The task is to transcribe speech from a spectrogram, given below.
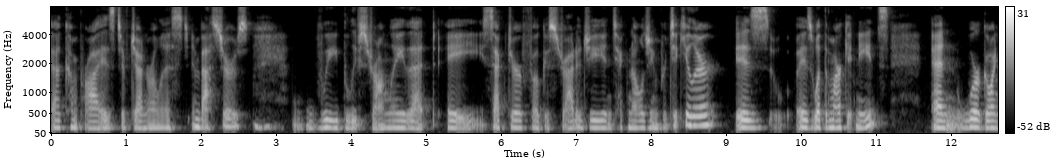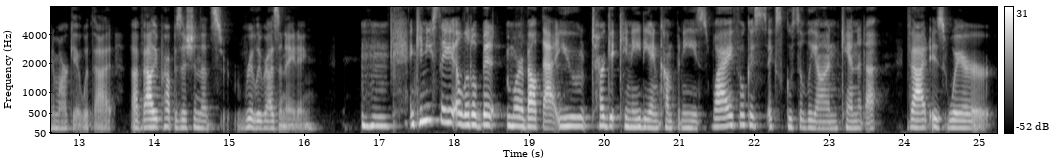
uh, comprised of generalist investors. Mm-hmm. We believe strongly that a sector focused strategy and technology in particular is is what the market needs and we're going to market with that value proposition that's really resonating Mm-hmm. And can you say a little bit more about that? You target Canadian companies. Why focus exclusively on Canada? That is where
